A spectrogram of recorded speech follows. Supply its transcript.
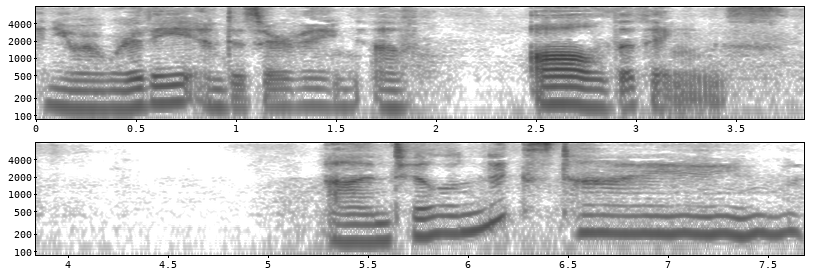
And you are worthy and deserving of all the things. Until next time.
